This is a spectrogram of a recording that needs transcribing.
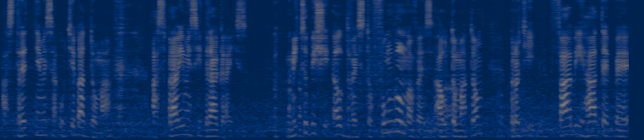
a stretneme sa u teba doma a spravíme si drag race. Mitsubishi L200 funglnové s automatom proti Fabii HTP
